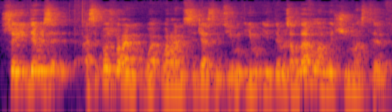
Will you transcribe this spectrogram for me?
So there was, a, I suppose, what I'm what, what I'm suggesting is you, you, you there was a level on which you must have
